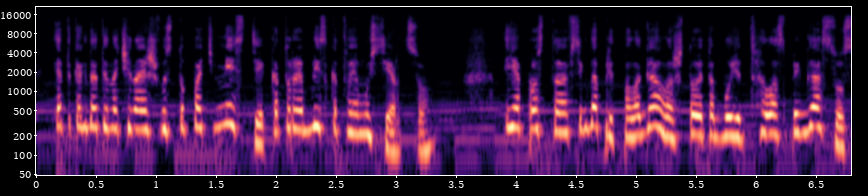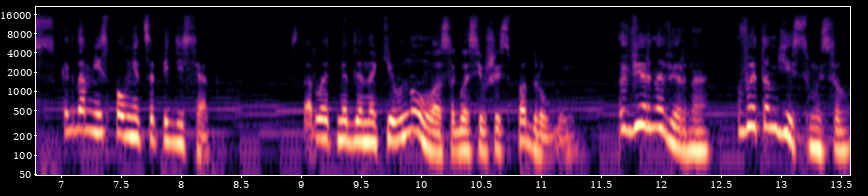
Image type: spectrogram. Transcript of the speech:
– это когда ты начинаешь выступать в месте, которое близко твоему сердцу. Я просто всегда предполагала, что это будет Лас-Пегасус, когда мне исполнится 50». Старлайт медленно кивнула, согласившись с подругой. «Верно, верно. В этом есть смысл».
